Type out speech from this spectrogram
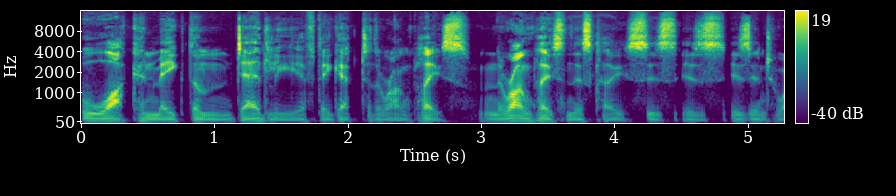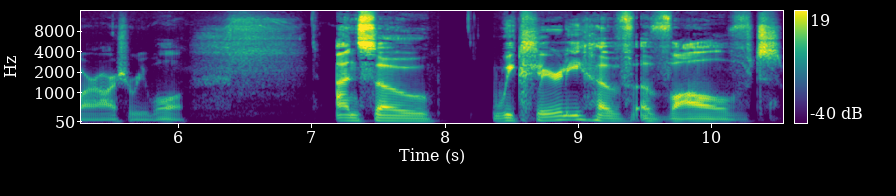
what can make them deadly if they get to the wrong place. And the wrong place in this case is is is into our artery wall. And so we clearly have evolved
